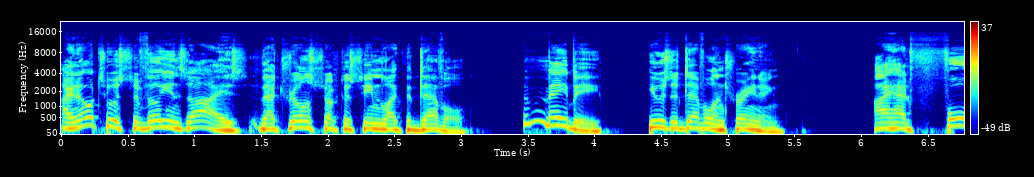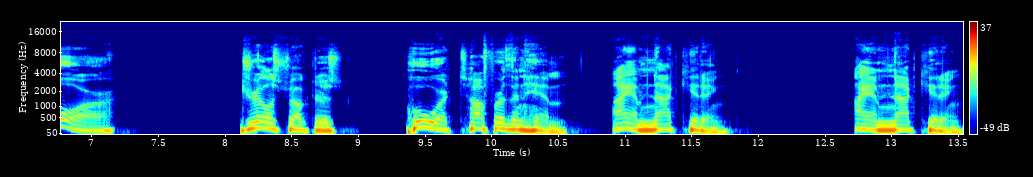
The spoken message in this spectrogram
I know to a civilian's eyes, that drill instructor seemed like the devil. Maybe. He was a devil in training. I had four drill instructors who were tougher than him. I am not kidding. I am not kidding.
